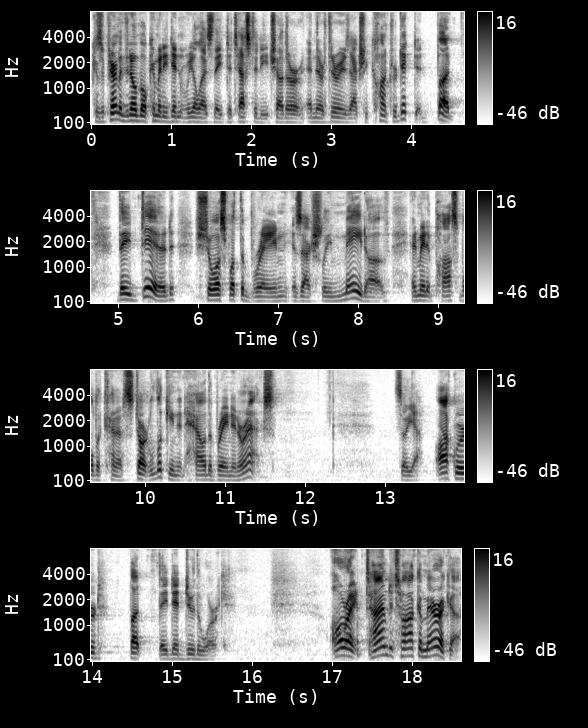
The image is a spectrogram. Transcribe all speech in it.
because apparently the Nobel Committee didn't realize they detested each other and their theories actually contradicted. But they did show us what the brain is actually made of and made it possible to kind of start looking at how the brain interacts. So yeah, awkward, but they did do the work. All right, time to talk America.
